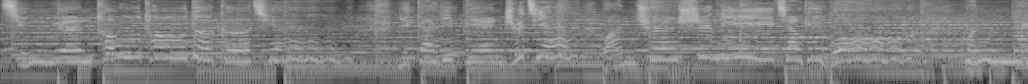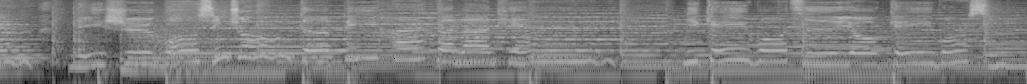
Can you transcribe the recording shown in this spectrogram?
情愿偷偷的搁浅，一改一变之间，完全是你教给我温暖。你是我心中的碧海和蓝天，你给我自由，给我信念。你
